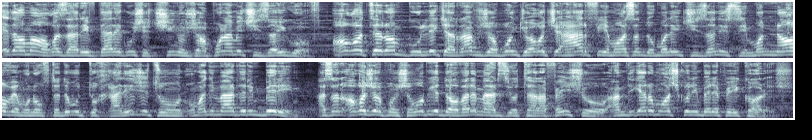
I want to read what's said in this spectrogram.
ادامه آقا ظریف در گوش چین و ژاپن هم چیزایی گفت. آقا ترامپ گوله کرد رفت ژاپن که آقا چه حرفیه ما اصلا دنبال این چیزا نیستیم. ما ناومون افتاده بود تو خلیجتون. اومدیم برداریم بریم. اصلا آقا ژاپن شما بیا داور مرزی و طرفین شو. هم دیگه رو ماچ کنیم بره پی کارش.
